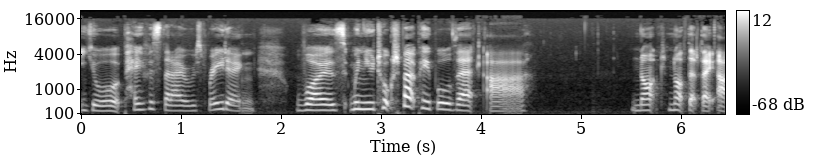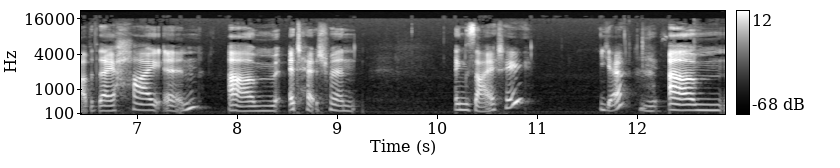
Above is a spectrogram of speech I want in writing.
your papers that I was reading was when you talked about people that are not not that they are, but they are high in um, attachment anxiety. Yeah. Yes. Um,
